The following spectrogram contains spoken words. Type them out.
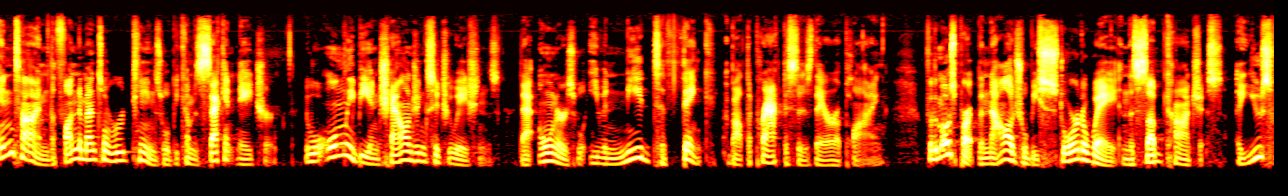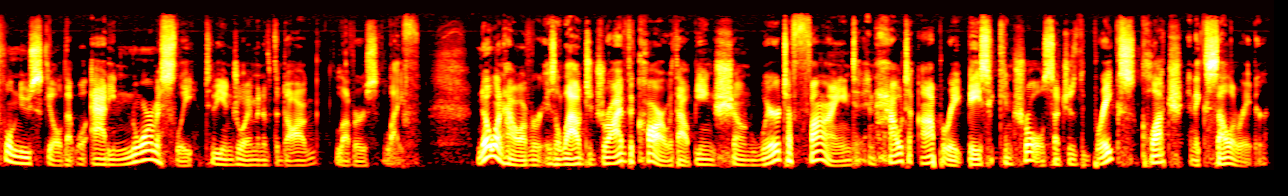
In time, the fundamental routines will become second nature. It will only be in challenging situations that owners will even need to think about the practices they are applying. For the most part, the knowledge will be stored away in the subconscious, a useful new skill that will add enormously to the enjoyment of the dog lover's life. No one, however, is allowed to drive the car without being shown where to find and how to operate basic controls such as the brakes, clutch, and accelerator.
